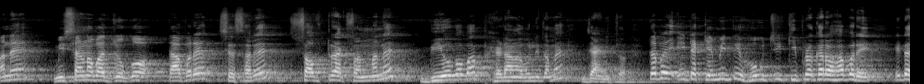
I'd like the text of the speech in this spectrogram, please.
মানে মিশাণ বা যোগ তাপরে শেষে সবট্রাকশন মানে বিয়োগ বা ফেড়াণ বলে তুমি জাঁচ তবে এইটা কেমিতি হচ্ছে কি প্রকার ভাবে এটা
